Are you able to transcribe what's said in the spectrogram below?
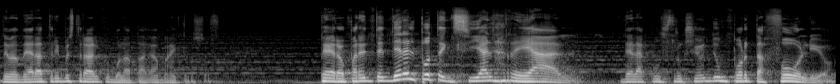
de manera trimestral como la paga Microsoft. Pero para entender el potencial real de la construcción de un portafolio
